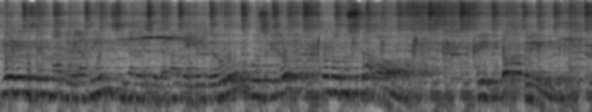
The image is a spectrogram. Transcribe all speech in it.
¿Quiere ver usted más de Bellatrix? Síganlo en su canal de YouTube, búsquelo como Gustavo Bellatrix.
